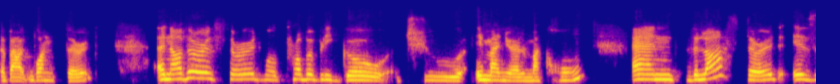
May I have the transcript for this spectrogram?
about one third. Another third will probably go to Emmanuel Macron. And the last third is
